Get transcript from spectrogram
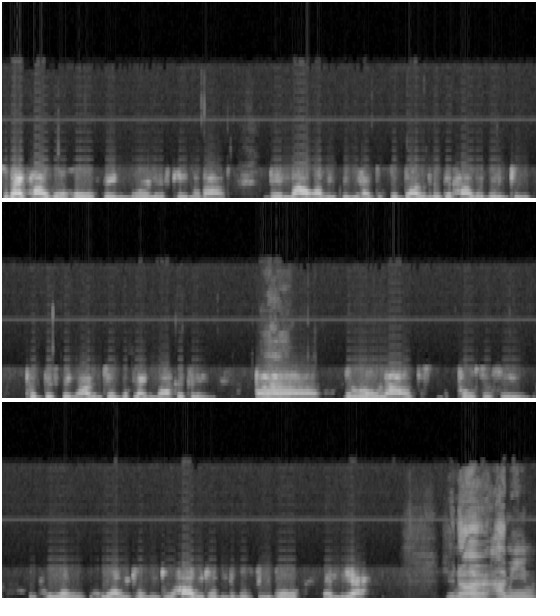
So that's how the whole thing more or less came about. Then now obviously we had to sit down and look at how we're going to put this thing out in terms of like marketing, uh, the rollout processes. Who are, who are we talking to? How are we talking to those people? And yeah, You know, I mean,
